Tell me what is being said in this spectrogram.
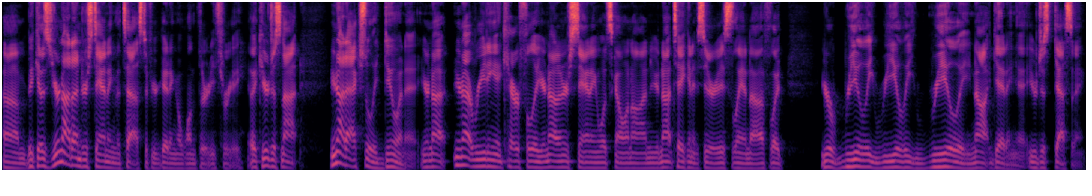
Um, because you're not understanding the test if you're getting a 133. Like you're just not you're not actually doing it. You're not you're not reading it carefully. You're not understanding what's going on. You're not taking it seriously enough. Like you're really, really, really not getting it. You're just guessing.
